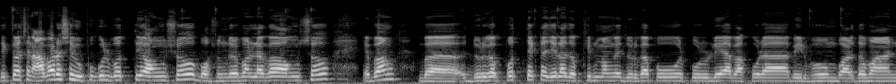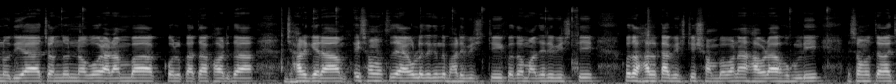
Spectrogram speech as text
দেখতে পাচ্ছেন আবারও সেই উপকূলবর্তী অংশ সুন্দরবন লাগা অংশ এবং দুর্গা, প্রত্যেকটা জেলা দক্ষিণবঙ্গে দুর্গাপুর, পুরুলিয়া, বাঁকুড়া, বীরভূম, বর্ধমান, নদিয়া, চন্দননগর, আরামবাগ, কলকাতা খড়দা ঝাড়গ্রাম, এই সমস্ত জায়গাগুলোতে কিন্তু ভারী বৃষ্টি, কোথাও মাঝারি বৃষ্টি, কোথাও হালকা বৃষ্টির সম্ভাবনা, হাওড়া, হুগলি, এই সমস্ত জায়গায়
